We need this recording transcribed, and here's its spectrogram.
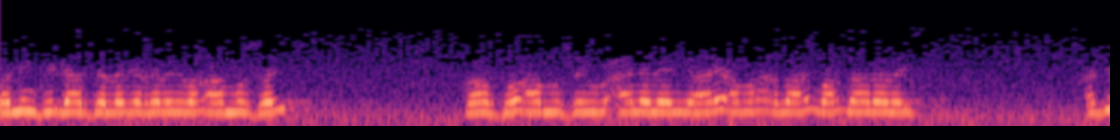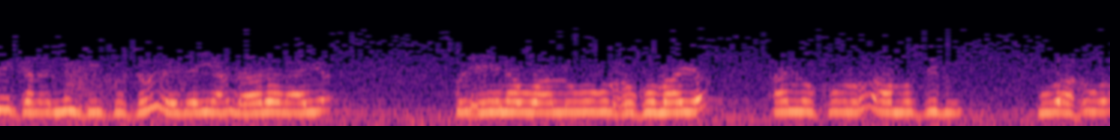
oo ninkii dhaarta laga rabay waa aamusay. Goortuu aamusay waxaa la leeyahay ama waa dhaaranay haddii kale ninkii ku soo eedeeyaa dhaaranaya wixiina waa lagugu xukumaya. Annukuulu aamusidu huwa huwa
